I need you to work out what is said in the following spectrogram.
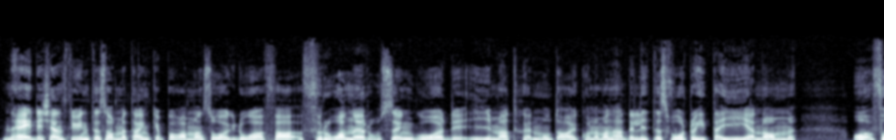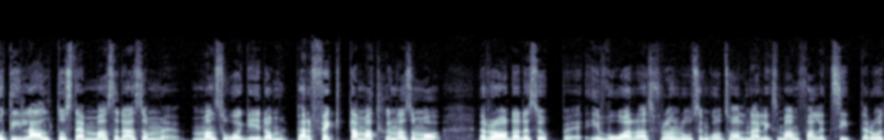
Nej, det känns det ju inte som med tanke på vad man såg då för, från Rosengård i matchen mot AIK när man hade lite svårt att hitta igenom och få till allt och stämma sådär som man såg i de perfekta matcherna som radades upp i våras från Rosengårdshåll när liksom anfallet sitter och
